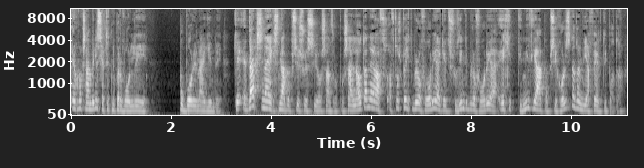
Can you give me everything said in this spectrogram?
έχουμε ξαναμιλήσει για αυτή την υπερβολή που μπορεί να γίνει. Και εντάξει να έχεις την άποψή σου εσύ ως άνθρωπος, αλλά όταν αυτός που έχει την πληροφορία και σου δίνει την πληροφορία έχει την ίδια άποψη χωρίς να τον ενδιαφέρει τίποτα,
